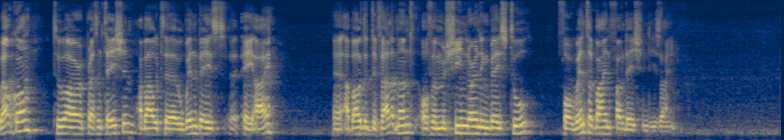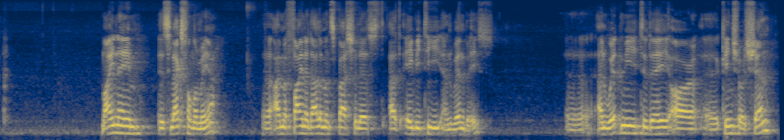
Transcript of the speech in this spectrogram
Welcome to our presentation about uh, Windbase uh, AI, uh, about the development of a machine learning-based tool for wind turbine foundation design. My name is Lex van der Meer. Uh, I'm a finite element specialist at ABT and Windbase. Uh, and with me today are uh, Qinshuo Shen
